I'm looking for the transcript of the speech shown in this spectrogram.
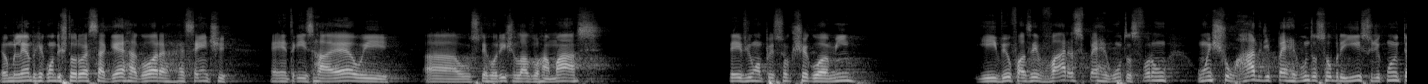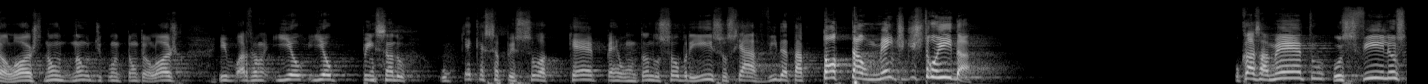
Eu me lembro que quando estourou essa guerra agora, recente, entre Israel e ah, os terroristas lá do Hamas, teve uma pessoa que chegou a mim e veio fazer várias perguntas. Foram uma enxurrada de perguntas sobre isso, de cunho teológico, não, não de cunho teológico. E, e, eu, e eu pensando, o que é que essa pessoa quer perguntando sobre isso se a vida está totalmente destruída? O casamento, os filhos,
